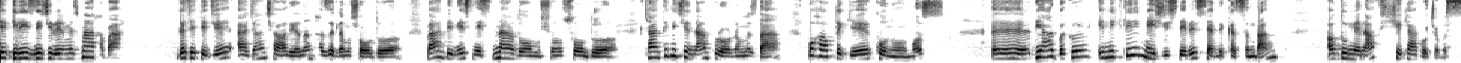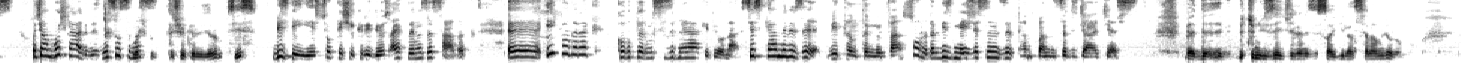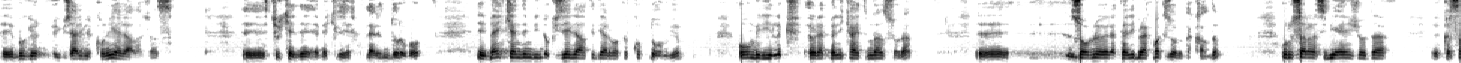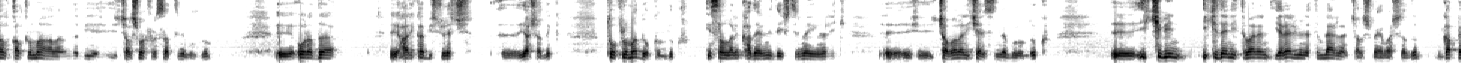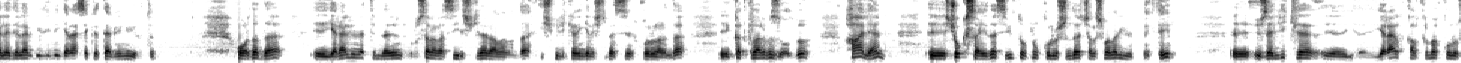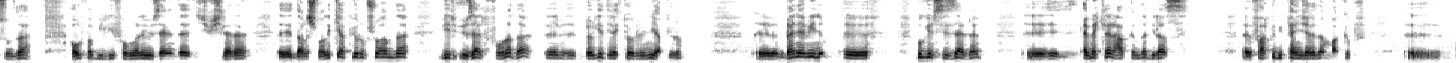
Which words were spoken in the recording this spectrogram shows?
Sevgili izleyicilerimiz merhaba. Gazeteci Ercan Çağlayan'ın hazırlamış olduğu Ben Deniz Nesin Erdoğmuş'un sunduğu Kentin İçinden programımızda bu haftaki konuğumuz eee, Diyarbakır Emekli Meclisleri Sendikası'ndan Abdülmenaf Şeker hocamız. Hocam hoş geldiniz. Nasılsınız? Hoş bulduk. Teşekkür ediyorum. Siz? Biz de iyiyiz. Çok teşekkür ediyoruz. Ayaklarınıza sağlık. Ee, ilk olarak konuklarımız sizi merak ediyorlar. Siz kendinizi bir tanıtın lütfen. Sonra da biz meclisinizi tanıtmanızı rica edeceğiz. Ben de bütün izleyicilerinizi saygıyla selamlıyorum. Ee, Bugün güzel bir konuyu ele alacağız. Ee, Türkiye'de emeklilerin durumu. Ben kendim 1956 Diyarbakır Kurt doğumluyum. 11 yıllık öğretmenlik hayatımdan sonra e, zorlu öğretmenliği bırakmak zorunda kaldım. Uluslararası bir NGO'da e, kırsal kalkınma alanında bir çalışma fırsatını buldum. E, Orada e, harika bir süreç e, yaşadık. Topluma dokunduk. İnsanların kaderini değiştirmeye yönelik e, çabalar içerisinde bulunduk. E, 2002'den itibaren yerel yönetimlerle çalışmaya başladım. GAP Belediyeler Birliği'nin genel sekreterliğini yürüttüm. Orada da e, yerel yönetimlerin uluslararası ilişkiler alanında, işbirliklerinin geliştirmesi konularında e, katkılarımız oldu. Halen e, çok sayıda sivil toplum kuruluşunda çalışmalar yürütmekteyim. E, özellikle e, yerel kalkınma konusunda Avrupa Birliği fonları üzerinde çiftçilere e, danışmanlık yapıyorum şu anda. Bir özel fona da e, bölge direktörlüğünü yapıyorum. E, ben eminim e, bugün sizlerle e, emekler hakkında biraz e, farklı bir pencereden bakıp e, e, e,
